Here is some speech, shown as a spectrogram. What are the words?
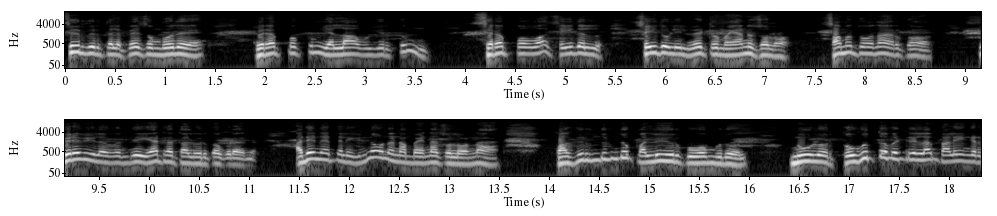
சீர்திருத்தத்தில் பேசும்போது பிறப்புக்கும் எல்லா உயிருக்கும் சிறப்பவா செய்தல் செய்தொழில் வேற்றுமையான்னு சொல்கிறோம் சமத்துவம் தான் இருக்கும். பிறவியில் வந்து ஏற்றத்தாழ்வு இருக்கக்கூடாதுன்னு. அதே நேரத்தில் இன்னொன்று நம்ம என்ன சொல்லுவோம்னா பகிர்ந்துண்டு பல்லுயிருக்கு ஓம்புதோல் நூலோர் தொகுத்தவற்றெல்லாம் தலைங்கிற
